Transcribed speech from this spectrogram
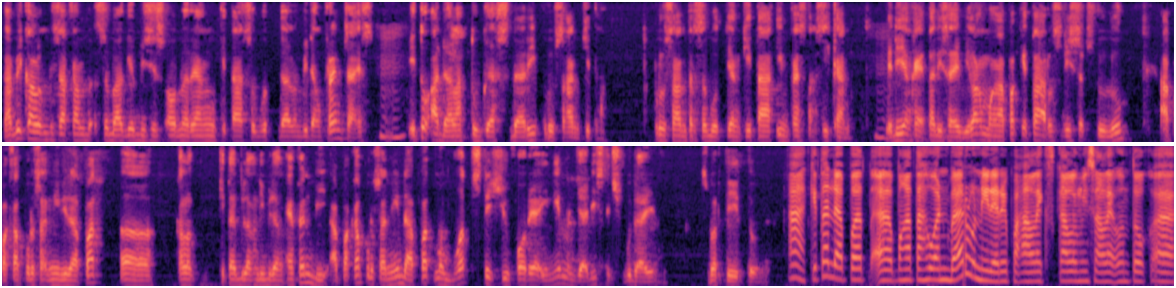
tapi kalau misalkan sebagai business owner yang kita sebut dalam bidang franchise, mm-hmm. itu adalah tugas dari perusahaan kita. Perusahaan tersebut yang kita investasikan. Mm-hmm. Jadi yang kayak tadi saya bilang, mengapa kita harus research dulu, apakah perusahaan ini dapat, uh, kalau kita bilang di bidang F&B, apakah perusahaan ini dapat membuat stage euphoria ini menjadi stage budaya seperti itu. Ah, kita dapat uh, pengetahuan baru nih dari Pak Alex kalau misalnya untuk uh,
